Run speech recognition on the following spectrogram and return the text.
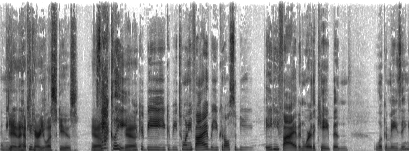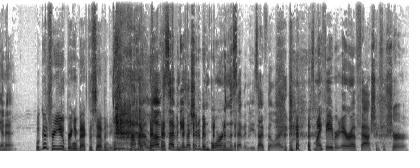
I mean, Yeah, they have to carry less SKUs. Yeah. Exactly. Yeah. You could be you could be 25, but you could also be 85 and wear the cape and look amazing in it. Well, good for you bringing back the 70s. I love the 70s. I should have been born in the 70s, I feel like. It's my favorite era of fashion for sure.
